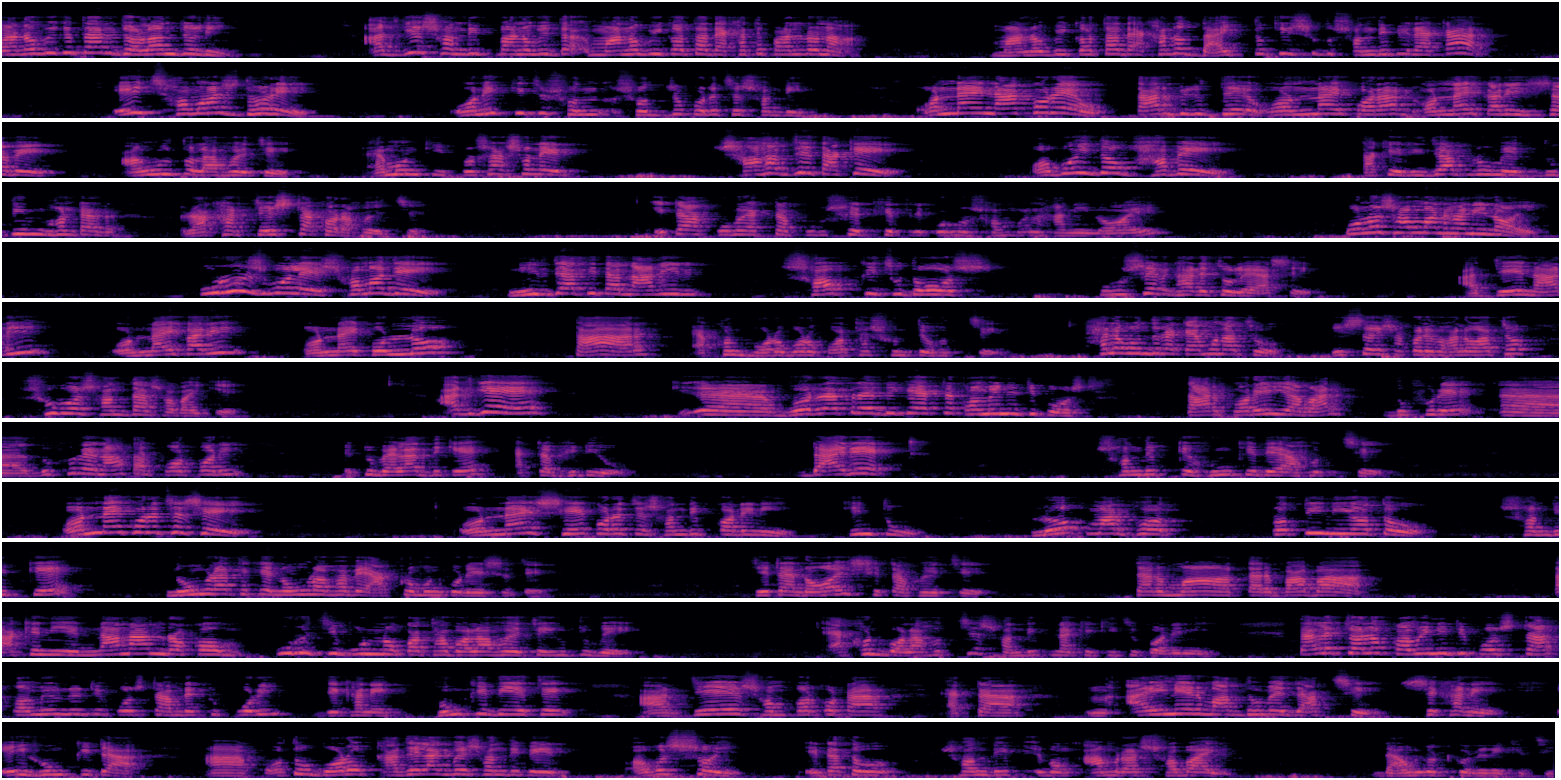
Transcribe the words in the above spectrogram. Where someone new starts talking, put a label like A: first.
A: মানবিকতার জলাঞ্জলি। আজকে সন্দীপ মানবিকতা মানবিকতা দেখাতে পারল না। মানবিকতা দেখানোর দায়িত্ব কি শুধু সন্দীপের একার? এই ছ মাস ধরে অনেক কিছু সহ্য করেছে সন্দীপ। অন্যায় না করেও তার বিরুদ্ধে অন্যায় করার অন্যায়কারী হিসাবে আঙুল তোলা হয়েছে। এমনকি প্রশাসনের সাহায্যে তাকে অবৈধভাবে তাকে রিজার্ভ রুমে দু তিন ঘণ্টার রাখার চেষ্টা করা হয়েছে। এটা কোনো একটা পুরুষের ক্ষেত্রে কোনো সম্মানহানি নয়। কোনো সম্মানহানি নয়। পুরুষ বলে সমাজে নির্যাতিতা নারীর সব কিছু দোষ পুরুষের ঘাড়ে চলে আসে। আর যে নারী অন্যায়কারী, অন্যায় করল, তার এখন বড় বড় কথা শুনতে হচ্ছে। হ্যালো বন্ধুরা, কেমন আছো? নিশ্চয়ই সকলে ভালো আছো। শুভ সন্ধ্যা সবাইকে। আজকে ভোর রাত্রের দিকে একটা কমিউনিটি পোস্ট তারপরেই আবার দুপুরে দুপুরে না, তার পরপরই একটু বেলার দিকে একটা ভিডিও ডাইরেক্ট সন্দীপকে হুমকি দেয়া হচ্ছে। অন্যায় করেছে সে। অন্যায় সে করেছে, সন্দীপ করেনি। কিন্তু লোক মারফত প্রতিনিয়ত সন্দীপকে নোংরা থেকে নোংরাভাবে আক্রমণ করে এসেছে। যেটা নয়, সেটা হয়েছে। তার মা, তার বাবা, তাকে নিয়ে নানান রকম কুরুচিপূর্ণ কথা বলা হয়েছে ইউটিউবে। এখন বলা হচ্ছে সন্দীপ নাকি কিছু করেনি। তাহলে চলো কমিউনিটি পোস্টটা কমিউনিটি পোস্টটা আমরা একটু পড়ি, যেখানে হুমকি দিয়েছে আর যে সম্পর্কটা একটা আইনের মাধ্যমে যাচ্ছে, সেখানে এই হুমকিটা কত বড় কাজে লাগবে সন্দীপের? অবশ্যই এটা তো সন্দীপ এবং আমরা সবাই ডাউনলোড করে রেখেছি।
